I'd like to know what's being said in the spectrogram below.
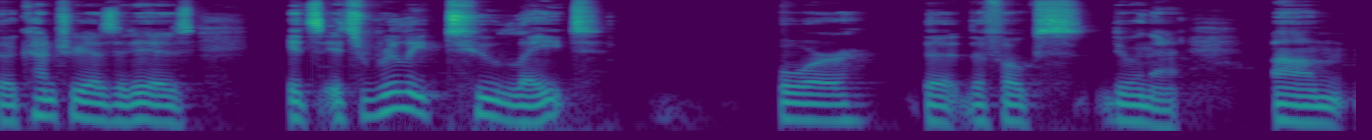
the country as it is, it's it's really too late for the the folks doing that, um,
